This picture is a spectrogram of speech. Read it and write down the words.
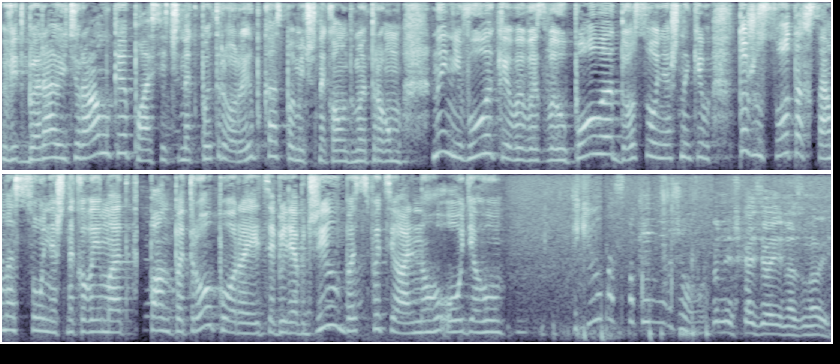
Відбирають рамки пасічник Петро Рибка з помічником Дмитром. Нині вулики вивезли у поле до соняшників, тож у сотах саме соняшниковий мед. Пан Петро порається біля бджіл без спеціального одягу. Які у вас спокійні бджоли? Вони ж хазяїна знають.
